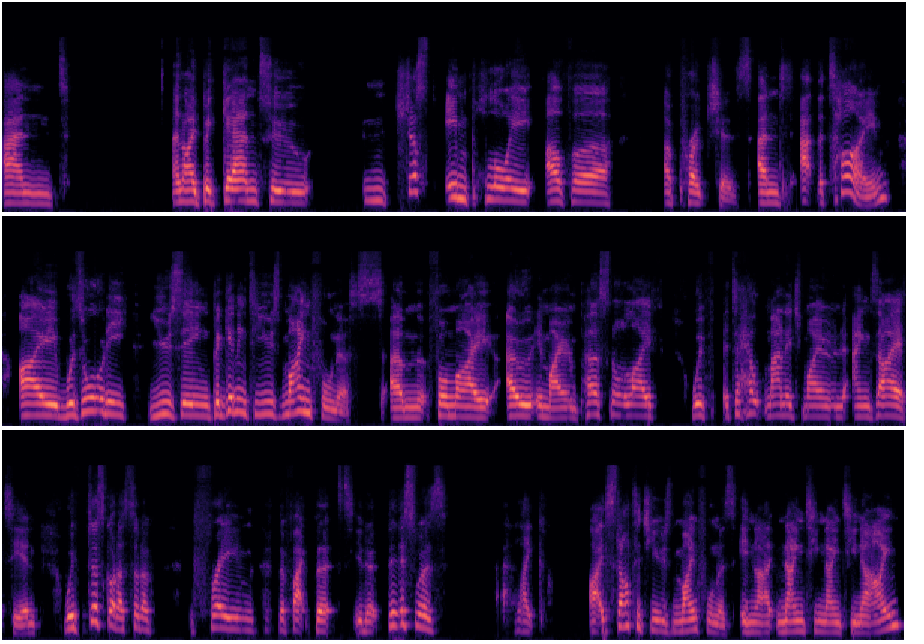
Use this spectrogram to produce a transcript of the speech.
and and I began to just employ other approaches. And at the time, I was already using, beginning to use mindfulness um, for my own in my own personal life with to help manage my own anxiety. And we've just got to sort of frame the fact that you know this was like I started to use mindfulness in like 1999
